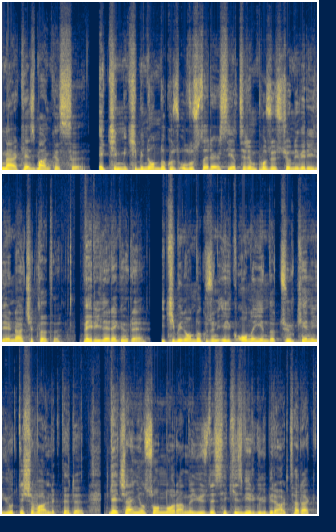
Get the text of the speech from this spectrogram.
Merkez Bankası, Ekim 2019 uluslararası yatırım pozisyonu verilerini açıkladı. Verilere göre 2019'un ilk 10 ayında Türkiye'nin yurt dışı varlıkları geçen yıl sonuna oranla %8,1 artarak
